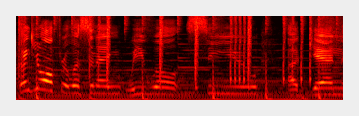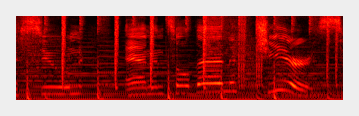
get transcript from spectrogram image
Thank you all for listening. We will see you again soon. And until then, cheers.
